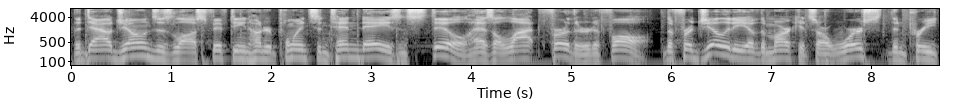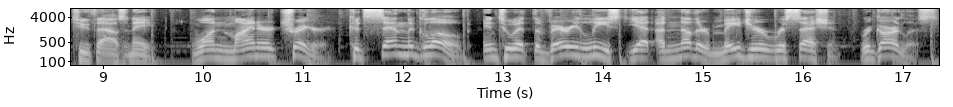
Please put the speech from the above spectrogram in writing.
The Dow Jones has lost 1,500 points in 10 days and still has a lot further to fall. The fragility of the markets are worse than pre 2008. One minor trigger could send the globe into, at the very least, yet another major recession. Regardless,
